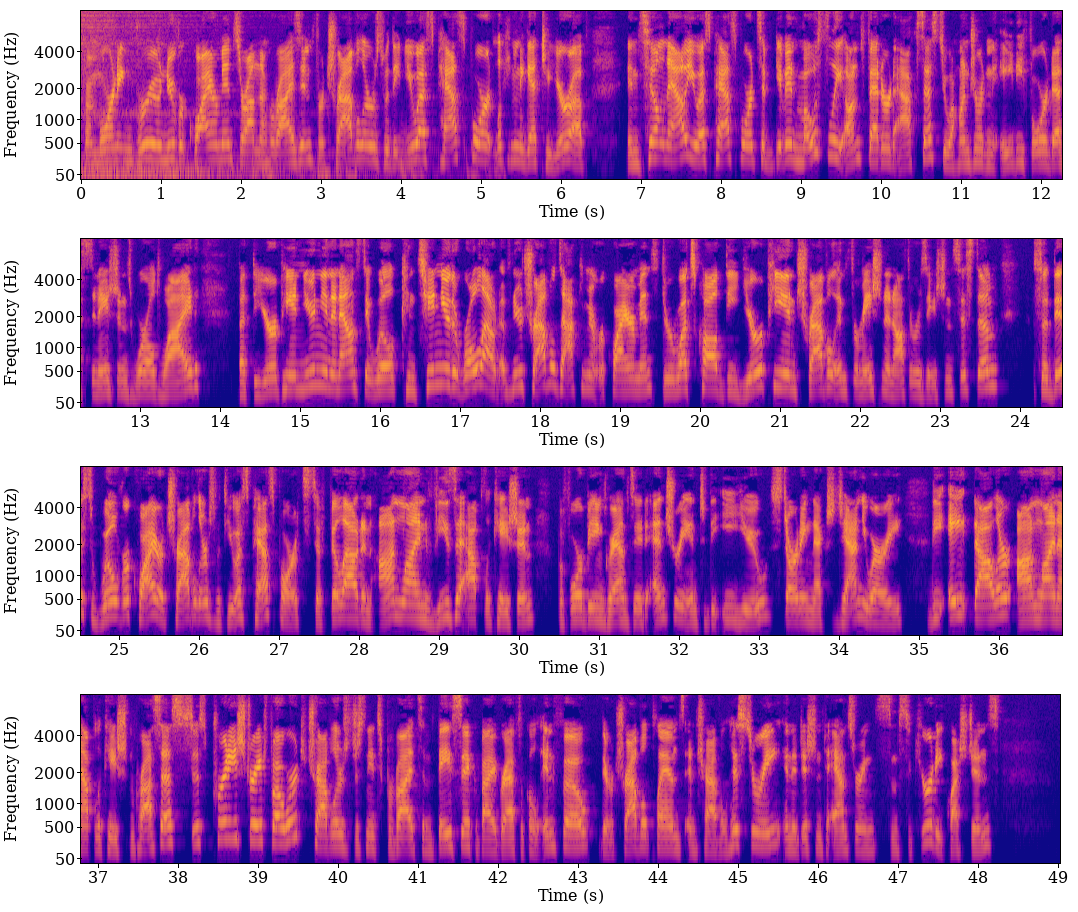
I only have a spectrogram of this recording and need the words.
From Morning Brew, new requirements are on the horizon for travelers with a U.S. passport looking to get to Europe. Until now, U.S. passports have given mostly unfettered access to 184 destinations worldwide. But the European Union announced it will continue the rollout of new travel document requirements through what's called the European Travel Information and Authorization System. So, this will require travelers with U.S. passports to fill out an online visa application before being granted entry into the EU starting next January. The $8 online application process is pretty straightforward. Travelers just need to provide some basic biographical info, their travel plans, and travel history, in addition to answering some security questions.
